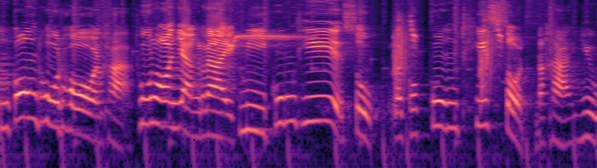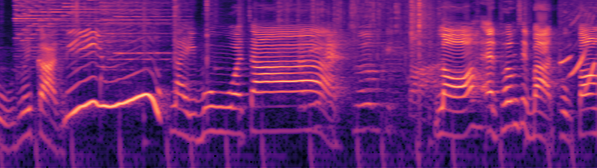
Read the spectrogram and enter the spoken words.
ำกุ้งทูโทนค่ะ ทูโทนอย่างไรมีกุ้งที่สุกแล้วก็กุ้งที่สดนะคะ อยู่ด้วยกัน นี่ดูไหลบัวจ้า เพิ่มสิบบาท หรอ แอดเพิ่ม 10 บาทถูกต้อง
